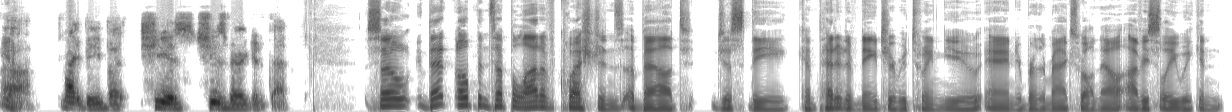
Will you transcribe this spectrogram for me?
Yeah. uh, might be, but she is she is very good at that. So that opens up a lot of questions about just the competitive nature between you and your brother Maxwell. Now, obviously, we can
